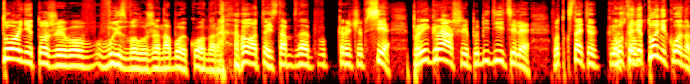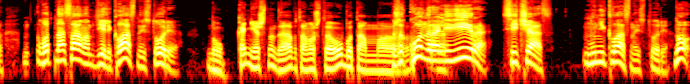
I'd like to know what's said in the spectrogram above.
Тони тоже его вызвал уже на бой Конора. вот, то есть там, да, короче, все проигравшие победители. Вот, кстати... Ну, что... кстати, Тони Конор, вот на самом деле классная история. Ну, конечно, да, потому что оба там... Потому что Конор да. Оливейра сейчас, ну, не классная история. Ну,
